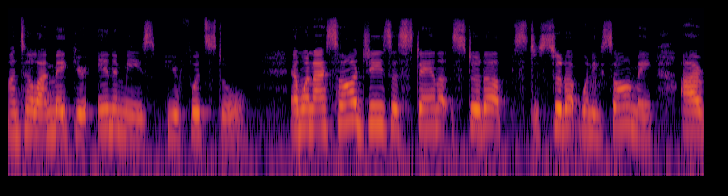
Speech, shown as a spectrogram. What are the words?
until I make your enemies your footstool." And when I saw Jesus stand up, stood up, st- stood up when he saw me, I,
